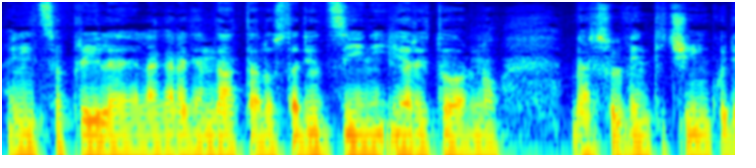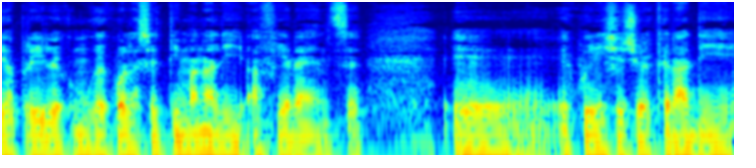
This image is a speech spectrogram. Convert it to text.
a inizio aprile, la gara di andata allo Stadio Zini il ritorno verso il 25 di aprile, comunque quella settimana lì a Firenze. E, e quindi si cercherà di,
